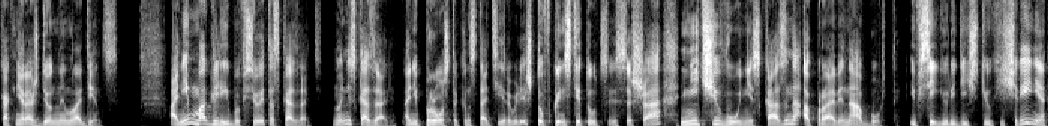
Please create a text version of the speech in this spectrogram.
как нерожденные младенцы. Они могли бы все это сказать, но не сказали. Они просто констатировали, что в Конституции США ничего не сказано о праве на аборты. И все юридические ухищрения,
